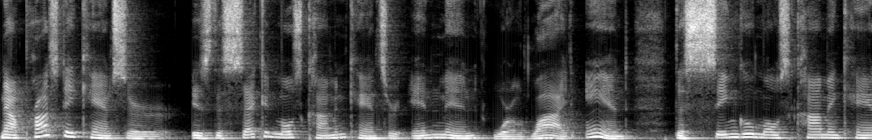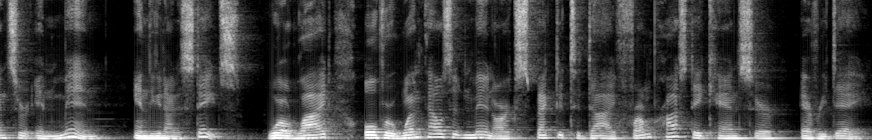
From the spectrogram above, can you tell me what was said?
Now, prostate cancer is the second most common cancer in men worldwide and the single most common cancer in men in the United States. Worldwide, over 1,000 men are expected to die from prostate cancer every day.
